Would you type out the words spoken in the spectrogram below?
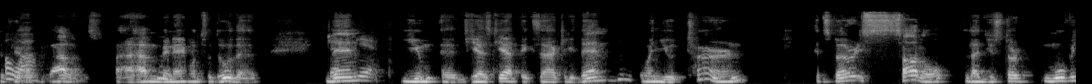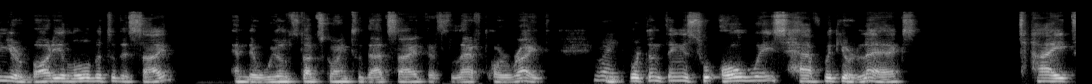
if Oh, you wow. have balance i haven't been hmm. able to do that Just then yet. you uh, yes yet exactly then when you turn it's very subtle that you start moving your body a little bit to the side and the wheel starts going to that side that's left or right Right. important thing is to always have with your legs tight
